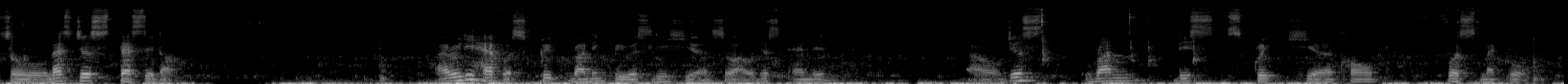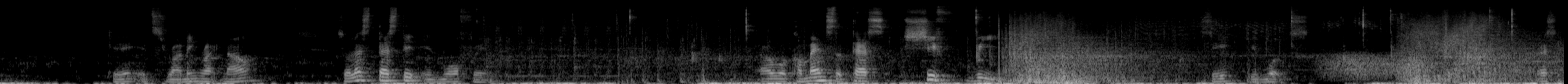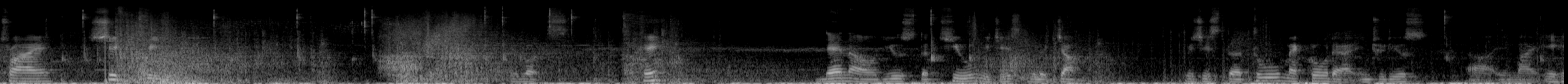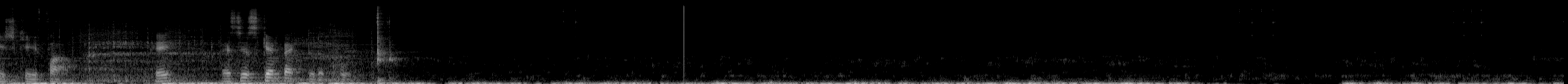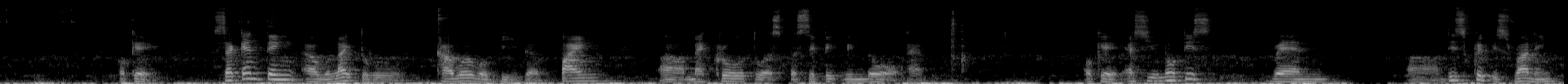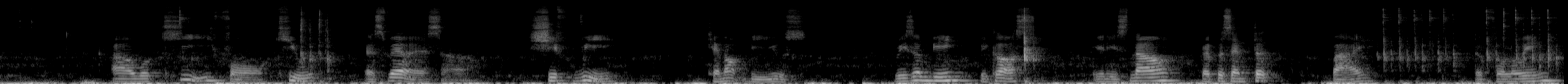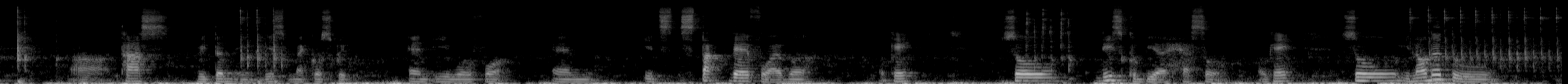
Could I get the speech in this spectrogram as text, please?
So let's just test it out I already have a script running previously here so I'll just end it. I'll just run this script here called first macro. Okay it's running right now. So let's test it in warframe. I will commence the test shift V. See it works. Let's try shift V it works okay. Then I'll use the Q which is bullet jump which is the two macro that I introduced uh, in my AHK file. Okay. Let's just get back to the code. Okay. Second thing I would like to cover will be the bind uh, macro to a specific window or app. Okay as you notice when uh, this script is running our key for Q as well as uh, shift V cannot be used. Reason being because it is now represented by the following uh, tasks written in this macro script and it will for and it's stuck there forever okay? So this could be a hassle okay? So in order to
